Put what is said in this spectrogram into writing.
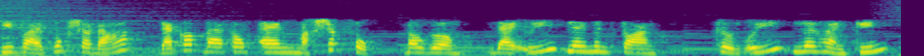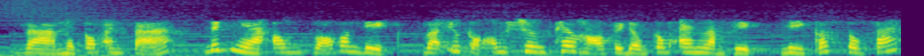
Chỉ vài phút sau đó, đã có ba công an mặc sắc phục bao gồm đại úy Lê Minh Toàn, thượng úy Lê Hoàng Kiếm và một công an xã đến nhà ông Võ Văn Điệt và yêu cầu ông Sương theo họ về đồn công an làm việc vì có xô xát.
